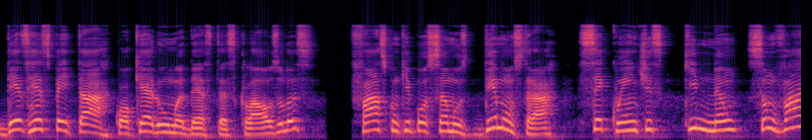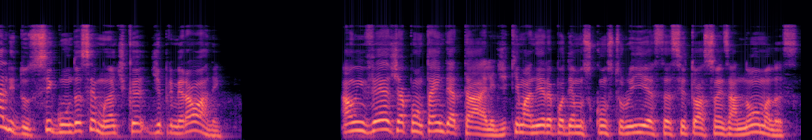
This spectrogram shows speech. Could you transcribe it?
desrespeitar qualquer uma destas cláusulas faz com que possamos demonstrar sequentes que não são válidos segundo a semântica de primeira ordem. Ao invés de apontar em detalhe de que maneira podemos construir essas situações anômalas,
